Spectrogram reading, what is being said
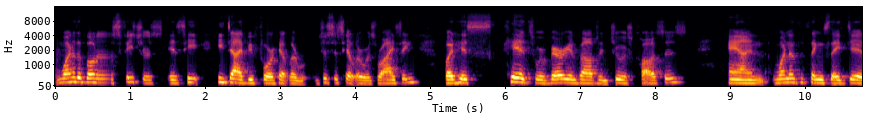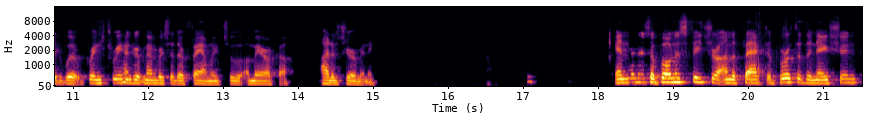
one of the bonus features is he he died before Hitler, just as Hitler was rising, but his kids were very involved in Jewish causes. And one of the things they did was bring 300 members of their family to America out of Germany. And then there's a bonus feature on the fact of Birth of the Nation,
